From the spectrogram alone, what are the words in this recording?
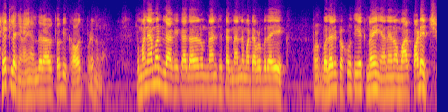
ઠેઠ લખીને અહીંયા અંદર આવે તો બી ખાવો જ પડે ને માર. કે મને એમ જ લાગે કે આ દાદાનું જ્ઞાન છે ત્યાં જ્ઞાનને માટે આપણે બધા એક. પણ બધાની પ્રકૃતિ એક નહીં અને એનો માર પડે જ.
